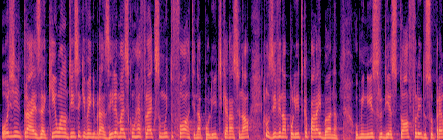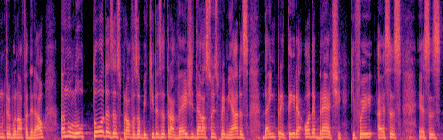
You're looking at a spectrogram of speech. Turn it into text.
Hoje a gente traz aqui uma notícia que vem de Brasília, mas com reflexo muito forte na política nacional, inclusive na política paraibana. O ministro Dias Toffoli Toffoli do Supremo Tribunal Federal anulou todas as provas obtidas através de delações premiadas da empreiteira Odebrecht, que foi essas, essas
